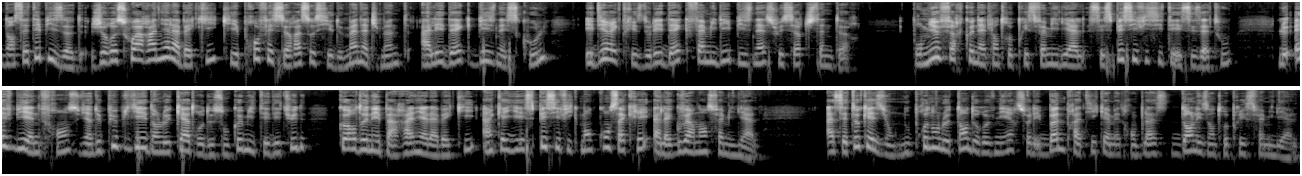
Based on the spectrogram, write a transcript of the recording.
Dans cet épisode, je reçois Rania Labaki qui est professeure associée de management à l'EDEC Business School et directrice de l'EDEC Family Business Research Center. Pour mieux faire connaître l'entreprise familiale, ses spécificités et ses atouts, le FBN France vient de publier dans le cadre de son comité d'études, coordonné par Rania Labaki, un cahier spécifiquement consacré à la gouvernance familiale. À cette occasion, nous prenons le temps de revenir sur les bonnes pratiques à mettre en place dans les entreprises familiales.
